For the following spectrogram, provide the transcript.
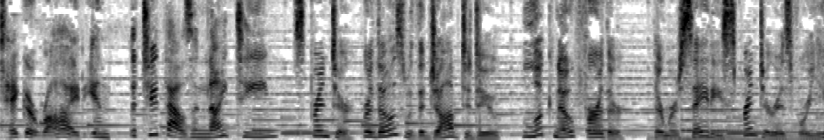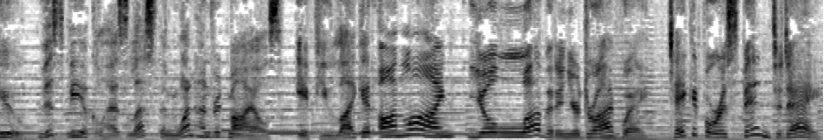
Take a ride in the 2019 Sprinter. For those with a job to do, look no further. The Mercedes Sprinter is for you. This vehicle has less than 100 miles. If you like it online, you'll love it in your driveway. Take it for a spin today.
